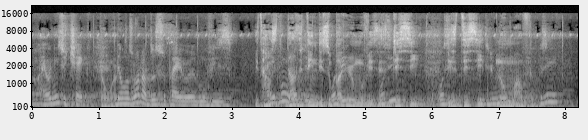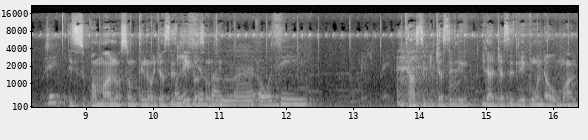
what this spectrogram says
Oh, I need to check." Don't worry, there was one of those superhero movies. It has. That's the watched thing. it. The superhero it- movies is it- DC. was It's DC, it- no Marvel. Was it? Was it? It's Superman or something or Justice Was League it or something. Superman or was he? It has to be Justice League, either Justice League, Wonder Woman,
